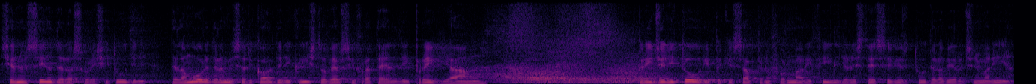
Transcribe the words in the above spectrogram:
siano il seno della sollecitudine, dell'amore e della misericordia di Cristo verso i fratelli. Preghiamo. Per i genitori perché sappiano formare i figli alle stesse virtù della Vergine Maria,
